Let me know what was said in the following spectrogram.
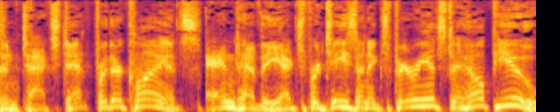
in tax debt for their clients and have the expertise and experience to help you.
